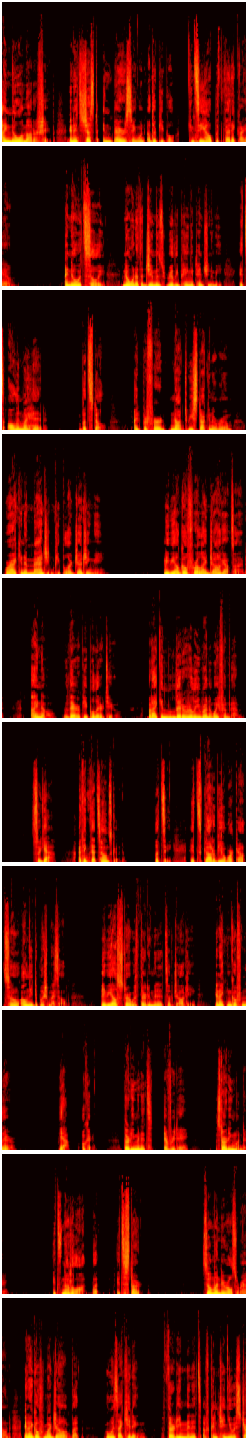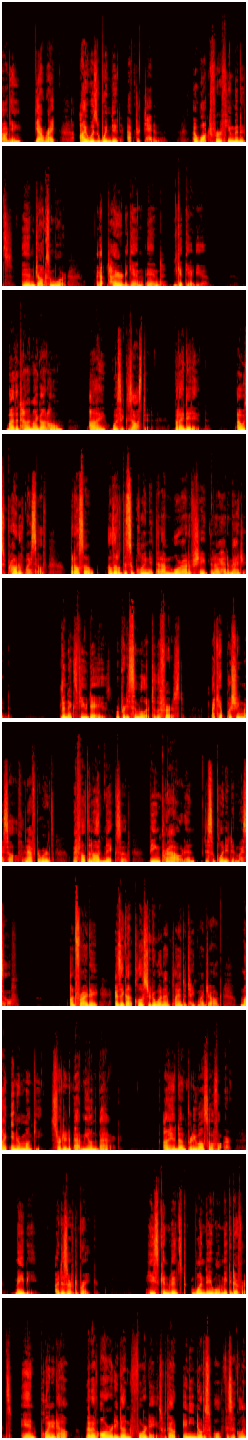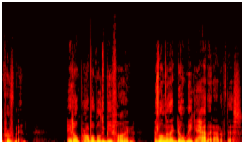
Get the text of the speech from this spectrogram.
I know I'm out of shape, and it's just embarrassing when other people can see how pathetic I am. I know it's silly. No one at the gym is really paying attention to me. It's all in my head. But still, I'd prefer not to be stuck in a room where I can imagine people are judging me. Maybe I'll go for a light jog outside. I know there are people there too, but I can literally run away from them. So, yeah, I think that sounds good. Let's see, it's gotta be a workout, so I'll need to push myself. Maybe I'll start with 30 minutes of jogging, and I can go from there. Yeah, okay. 30 minutes every day, starting Monday. It's not a lot, but it's a start. So Monday rolls around, and I go for my jog, but who was I kidding? 30 minutes of continuous jogging? Yeah, right. I was winded after 10. I walked for a few minutes and jogged some more. I got tired again, and you get the idea. By the time I got home, I was exhausted, but I did it. I was proud of myself, but also a little disappointed that I'm more out of shape than I had imagined. The next few days were pretty similar to the first. I kept pushing myself, and afterwards, I felt an odd mix of being proud and disappointed in myself. On Friday, as I got closer to when I planned to take my jog, my inner monkey started to pat me on the back. I had done pretty well so far. Maybe I deserved a break. He's convinced one day won't make a difference and pointed out that I've already done four days without any noticeable physical improvement. It'll probably be fine as long as I don't make a habit out of this.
